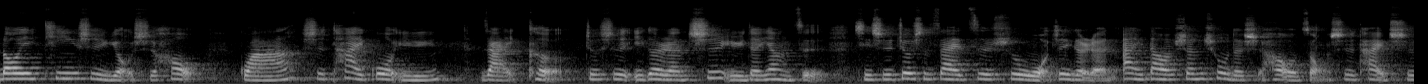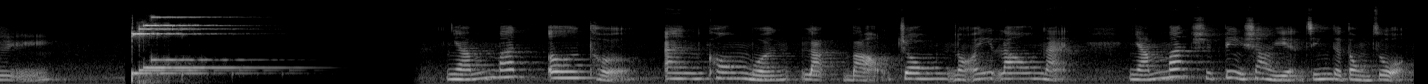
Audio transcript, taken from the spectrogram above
，loi ki 是有时候，寡是太过于，zai 可就是一个人吃鱼的样子，其实就是在自述我这个人爱到深处的时候总是太吃鱼。nhắm mắt ơ thở An không muốn lạc vào trong nỗi lao này。nhắm mắt 是闭上眼睛的动作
